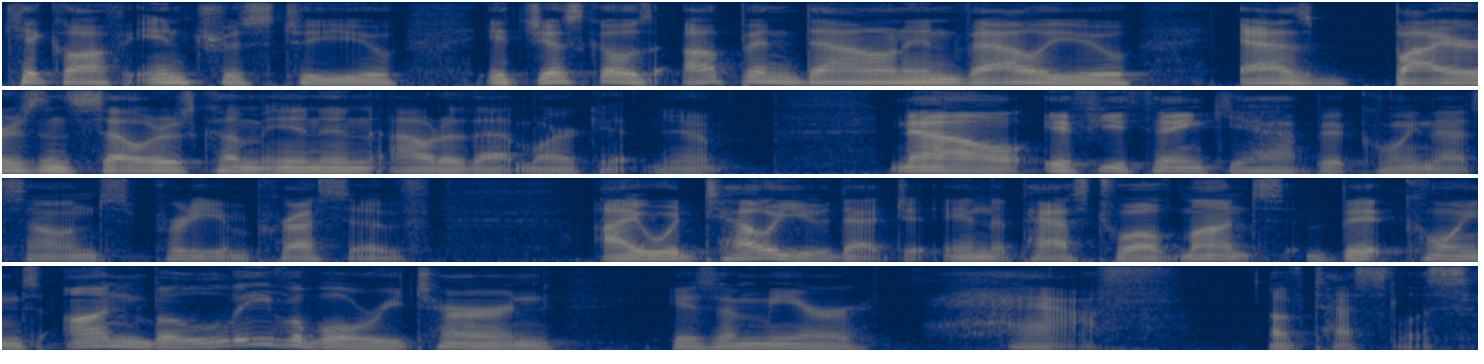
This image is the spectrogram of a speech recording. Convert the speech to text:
kick off interest to you. It just goes up and down in value as buyers and sellers come in and out of that market. Yep. Now, if you think, yeah, Bitcoin, that sounds pretty impressive, I would tell you that in the past 12 months, Bitcoin's unbelievable return is a mere half of Tesla's.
